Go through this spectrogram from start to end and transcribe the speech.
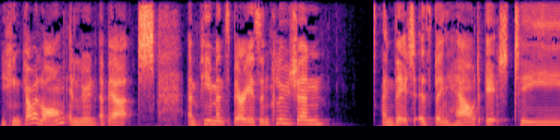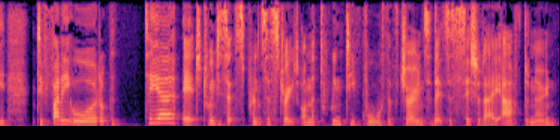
you can go along and learn about impairments, barriers, inclusion, and that is being held at Te, Te Whare o Rukutia at 26 Princes Street on the 24th of June. So that's a Saturday afternoon.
